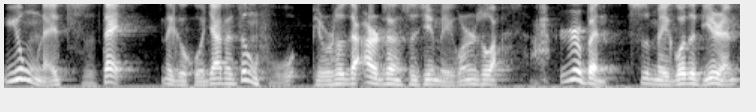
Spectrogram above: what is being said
用来指代那个国家的政府。比如说，在二战时期，美国人说啊，日本是美国的敌人，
